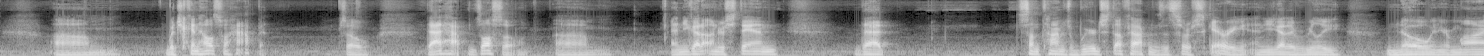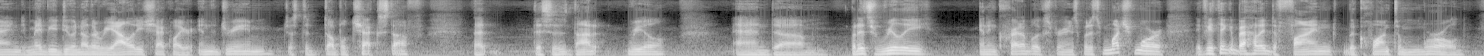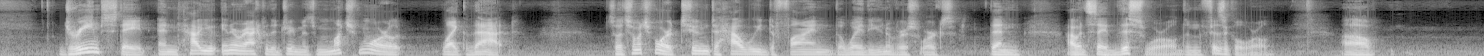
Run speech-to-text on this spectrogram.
Um, which can also happen so that happens also um, and you got to understand that sometimes weird stuff happens It's sort of scary, and you got to really know in your mind. Maybe you do another reality check while you're in the dream, just to double check stuff that this is not real. And um, but it's really an incredible experience. But it's much more if you think about how they defined the quantum world. Dream state and how you interact with the dream is much more like that so it's much more attuned to how we define the way the universe works than I would say this world and the physical world, uh,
